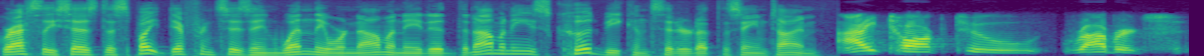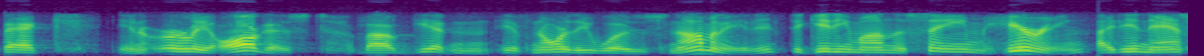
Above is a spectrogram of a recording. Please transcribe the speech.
Grassley says despite differences in when they were nominated, the nominees could be considered at the same time. I talked to Roberts back in early August about getting, if Northey was nominated, to get him on the same hearing. I didn't ask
